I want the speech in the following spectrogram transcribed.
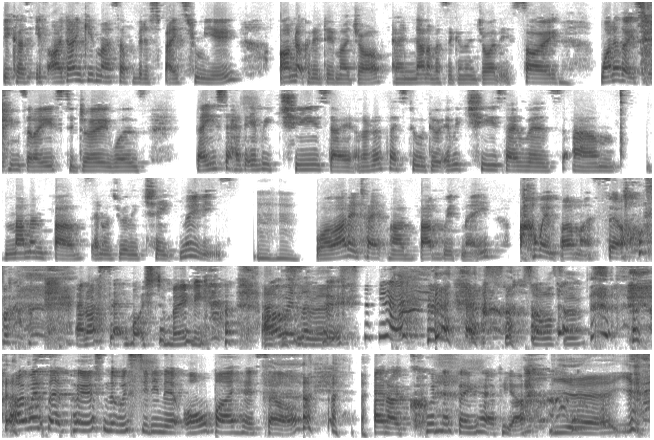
because if I don't give myself a bit of space from you, I'm not going to do my job and none of us are going to enjoy this. So, one of those things that I used to do was they used to have every Tuesday, I don't know if they still do it, every Tuesday was um, Mum and Bubs and it was really cheap movies. Mm-hmm. Well, I didn't take my bub with me. I went by myself and I sat and watched a movie. I was that person. Yeah. Yes, that's awesome. I was that person that was sitting there all by herself and I couldn't have been happier. Yeah, yeah.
